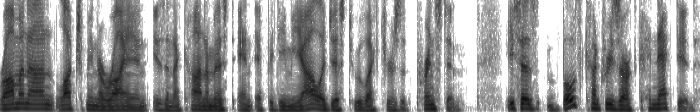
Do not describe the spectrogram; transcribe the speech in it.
Ramanan Laxminarayan is an economist and epidemiologist who lectures at Princeton. He says both countries are connected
